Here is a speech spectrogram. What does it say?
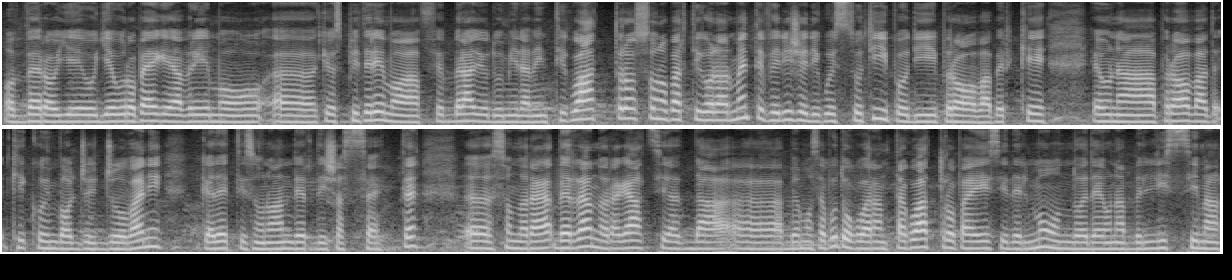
ovvero gli, gli europei che, avremo, eh, che, ospiteremo a febbraio 2024. Sono particolarmente felice di questo tipo di prova perché è una prova che coinvolge i giovani, i cadetti sono under 17, eh, sono, verranno ragazzi da, eh, abbiamo saputo, 44 paesi del mondo ed è una bellissima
